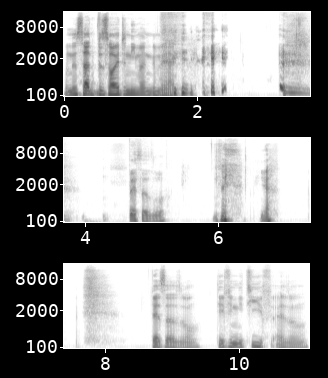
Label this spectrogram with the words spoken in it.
Und es hat bis heute niemand gemerkt. Besser so. Ja. Besser so. Definitiv. Also.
